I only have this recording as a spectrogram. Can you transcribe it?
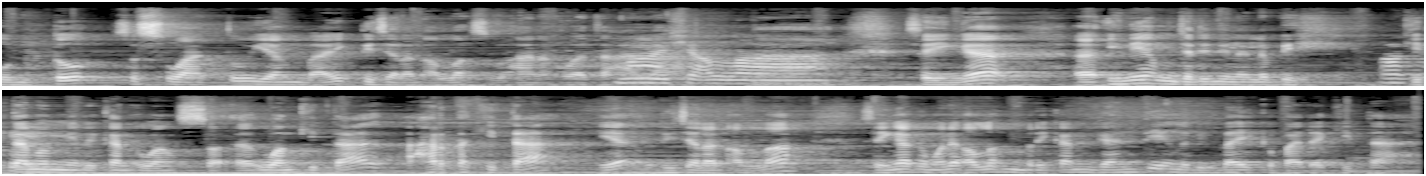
untuk sesuatu yang baik di jalan Allah Subhanahu wa taala. Masya Allah. Nah, sehingga uh, ini yang menjadi nilai lebih Okay. Kita memiliki uang uh, uang kita, harta kita ya di jalan Allah sehingga kemudian Allah memberikan ganti yang lebih baik kepada kita.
